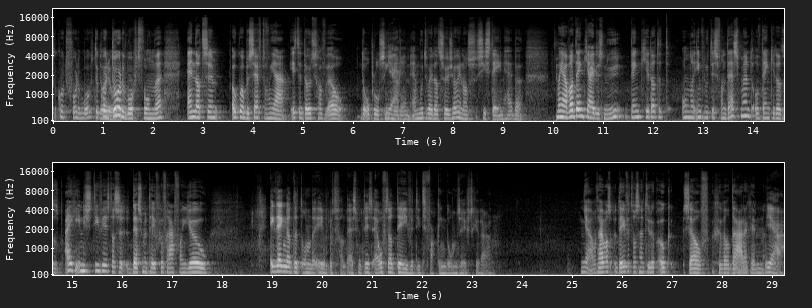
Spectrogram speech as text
te kort voor de bocht... Te Door kort de door de bocht vonden. En dat ze ook wel beseften van... Ja, is de doodstraf wel de oplossing Ja. hierin? En moeten wij dat sowieso in ons systeem hebben? Maar ja, wat denk jij dus nu? Denk je dat het onder invloed is van Desmond? Of denk je dat het op eigen initiatief is? Dat ze Desmond heeft gevraagd van... Yo, Ik denk dat het onder invloed van Desmond is. Of dat David iets fucking doms heeft gedaan. ja, want hij was, David was natuurlijk ook zelf gewelddadig. En Ja.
